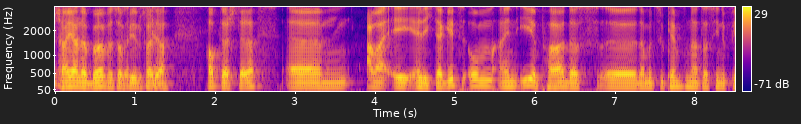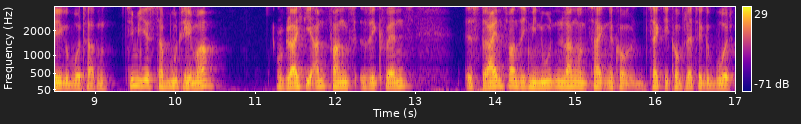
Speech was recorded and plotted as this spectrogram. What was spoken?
Shia LaBeouf ist auf jeden Fall der Hauptdarsteller. Ähm, aber ey, ehrlich, da geht's um ein Ehepaar, das äh, damit zu kämpfen hat, dass sie eine Fehlgeburt hatten. Ziemliches Tabuthema. Okay. Und gleich die Anfangssequenz ist 23 Minuten lang und zeigt, eine, zeigt die komplette Geburt.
